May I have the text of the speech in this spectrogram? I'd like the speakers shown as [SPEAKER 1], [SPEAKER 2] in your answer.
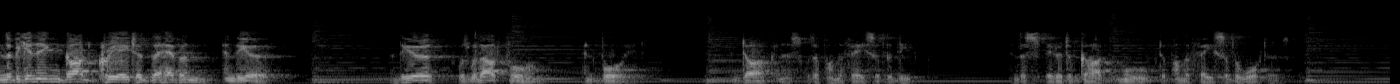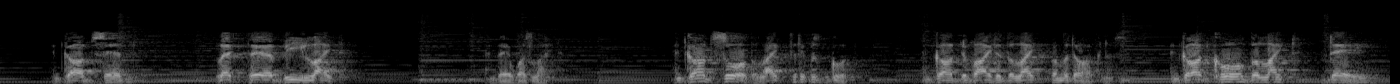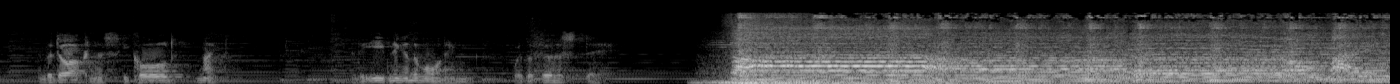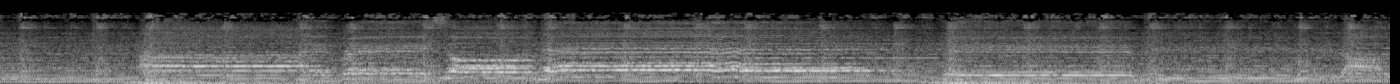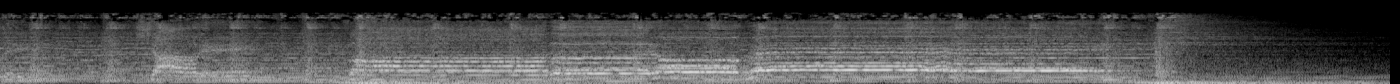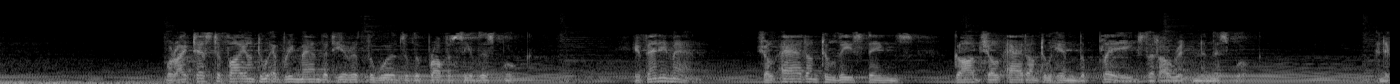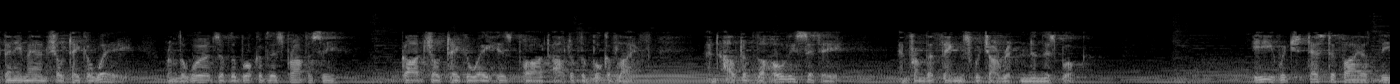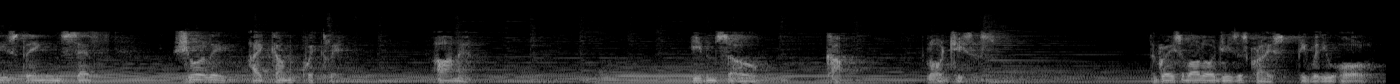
[SPEAKER 1] In the beginning God created the heaven and the earth. And the earth was without form and void, and darkness was upon the face of the deep. And the Spirit of God moved upon the face of the waters. And God said, Let there be light. And there was light. And God saw the light that it was good. And God divided the light from the darkness. And God called the light day, and the darkness he called night. And the evening and the morning were the first day.
[SPEAKER 2] I testify unto every man that heareth the words of the prophecy of this book. If any man shall add unto these things, God shall add unto him the plagues that are written in this book. And if any man shall take away from the words of the book of this prophecy, God shall take away his part out of the book of life, and out of the holy city, and from the things which are written in this book. He which testifieth these things saith, Surely I come quickly. Amen. Even so, come, Lord Jesus. The grace of our Lord Jesus Christ be with you all.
